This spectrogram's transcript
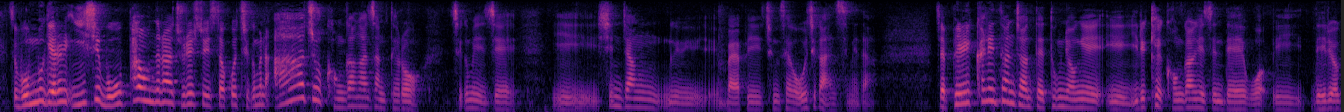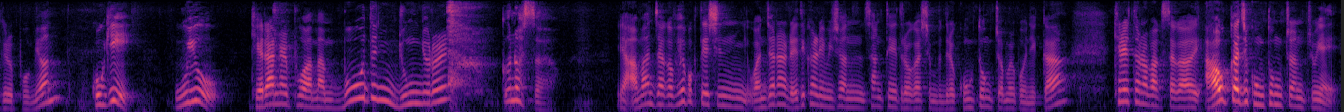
그래서 몸무게를 25파운드나 줄일 수 있었고 지금은 아주 건강한 상태로 지금은 이제 이 심장 마비 증세가 오지가 않습니다. 자, 빌 클린턴 전 대통령이 이- 이렇게 건강해진 이 내력을 보면 고기, 우유, 계란을 포함한 모든 육류를 끊었어요. 이암 환자가 회복되신 완전한 레디칼 리미션 상태에 들어가신 분들의 공통점을 보니까 캐리터너 박사가 아홉 가지 공통점 중에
